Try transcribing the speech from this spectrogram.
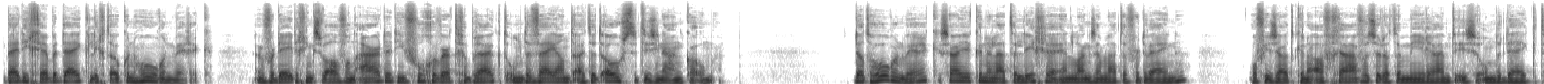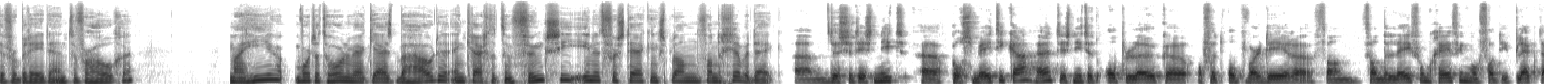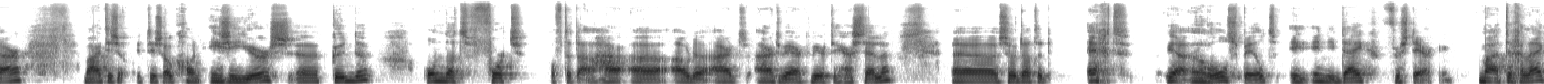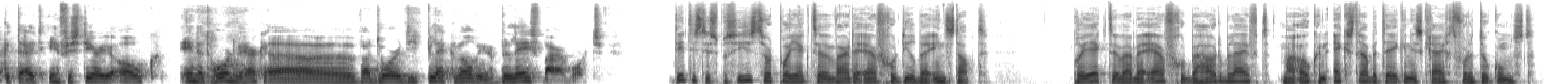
Bij die Grebbedijk ligt ook een horenwerk, een verdedigingswal van aarde die vroeger werd gebruikt om de vijand uit het oosten te zien aankomen. Dat horenwerk zou je kunnen laten liggen en langzaam laten verdwijnen, of je zou het kunnen afgraven zodat er meer ruimte is om de dijk te verbreden en te verhogen. Maar hier wordt het hoornwerk juist behouden en krijgt het een functie in het versterkingsplan van de Grebbedijk. Um, dus het is niet uh, cosmetica, hè? het is niet het opleuken of het opwaarderen van, van de leefomgeving of van die plek daar. Maar het is, het is ook gewoon ingenieurskunde om dat fort of dat uh, oude aard, aardwerk weer te herstellen. Uh, zodat het echt ja, een rol speelt in, in die dijkversterking. Maar tegelijkertijd investeer je ook in het hoornwerk, uh, waardoor die plek wel weer beleefbaar wordt. Dit is dus precies het soort projecten waar de erfgoeddeal bij instapt. Projecten waarbij erfgoed behouden blijft, maar ook een extra betekenis krijgt voor de toekomst.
